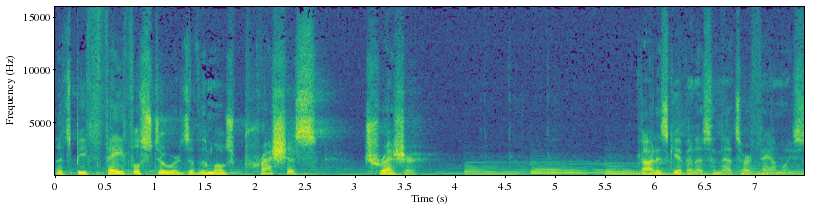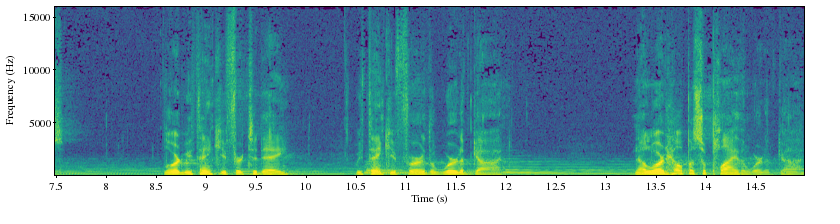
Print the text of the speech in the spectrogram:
Let's be faithful stewards of the most precious treasure God has given us, and that's our families. Lord, we thank you for today. We thank you for the Word of God. Now, Lord, help us apply the Word of God.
